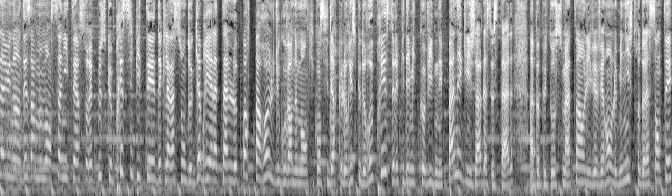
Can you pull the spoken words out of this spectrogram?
La un désarmement sanitaire serait plus que précipité. Déclaration de Gabriel Attal, le porte-parole du gouvernement, qui considère que le risque de reprise de l'épidémie de Covid n'est pas négligeable à ce stade. Un peu plus tôt ce matin, Olivier Véran, le ministre de la Santé,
